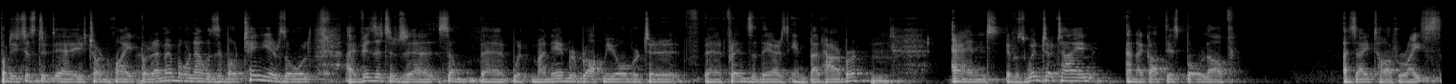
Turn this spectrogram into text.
But it's just uh, it turned white. But I remember when I was about ten years old, I visited uh, some. Uh, with my neighbour brought me over to uh, friends of theirs in Bell Harbour, and it was winter time, and I got this bowl of, as I thought, rice.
